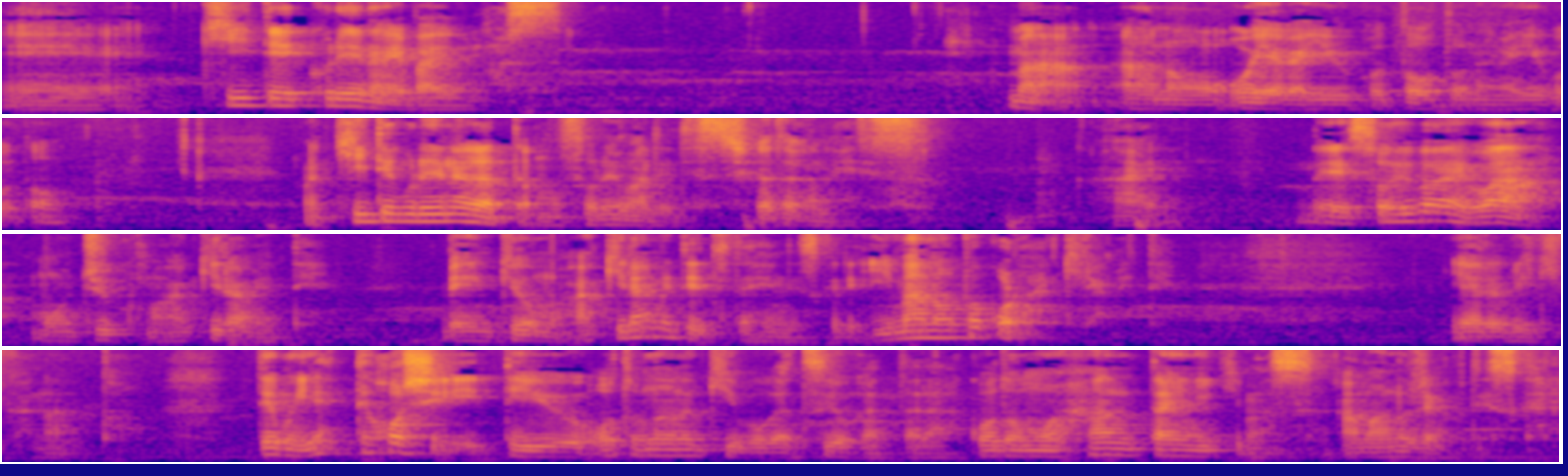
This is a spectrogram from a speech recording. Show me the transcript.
えー、聞いてくれない場合があります。まあ、あの、親が言うこと、大人が言うこと。まあ、聞いてくれなかったらもうそれまでです。仕方がないです。はい。で、そういう場合は、もう塾も諦めて、勉強も諦めてって言ったら変ですけど、今のところ諦めてやるべきかなと。でもやってほしいっていう大人の希望が強かったら子供は反対に行きます。天の弱ですから。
